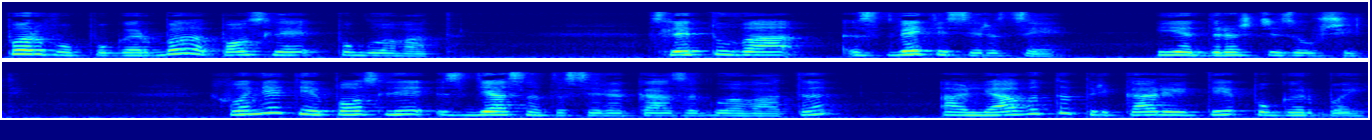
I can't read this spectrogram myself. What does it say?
първо по гърба, а после по главата. След това с двете си ръце я дръжте за ушите. Хванете я после с дясната си ръка за главата, а лявата прикарайте по гърба й.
